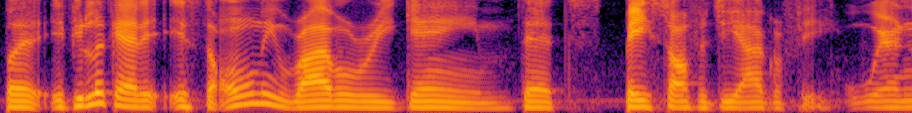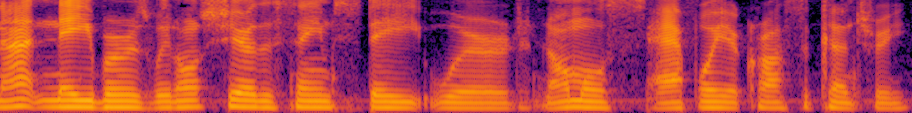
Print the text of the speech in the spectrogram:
but if you look at it, it's the only rivalry game that's based off of geography. We're not neighbors, we don't share the same state, we're almost halfway across the country.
